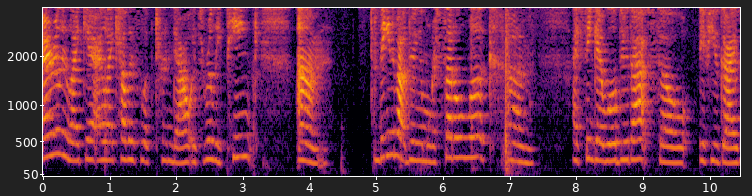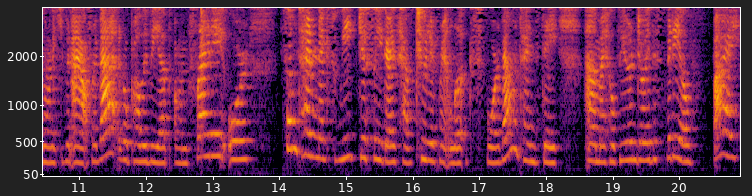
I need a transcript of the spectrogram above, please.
I really like it. I like how this look turned out. It's really pink. Um, I'm thinking about doing a more subtle look. Um, I think I will do that. So if you guys want to keep an eye out for that, it'll probably be up on Friday or sometime next week just so you guys have two different looks for Valentine's Day. Um, I hope you enjoyed this video. Bye!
